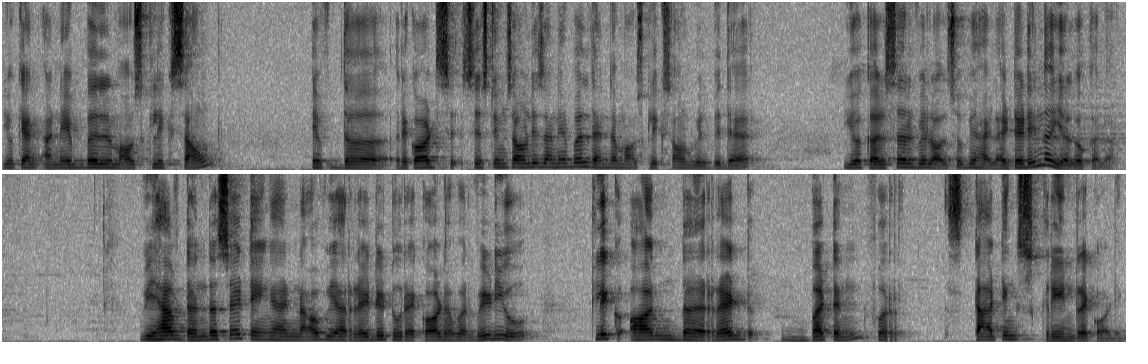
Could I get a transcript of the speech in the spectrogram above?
you can enable mouse click sound. If the record system sound is enabled then the mouse click sound will be there. Your cursor will also be highlighted in the yellow color. We have done the setting and now we are ready to record our video. Click on the red button for starting screen recording.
